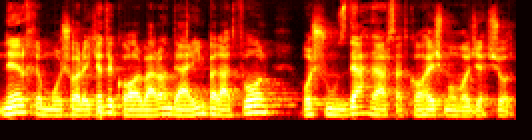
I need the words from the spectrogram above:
نرخ مشارکت کاربران در این پلتفرم با 16 درصد کاهش مواجه شد.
